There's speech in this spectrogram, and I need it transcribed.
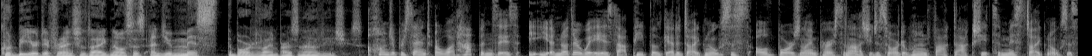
could be your differential diagnosis and you miss the borderline personality issues. 100%. Or what happens is, another way is that people get a diagnosis of borderline personality disorder when in fact actually it's a misdiagnosis.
